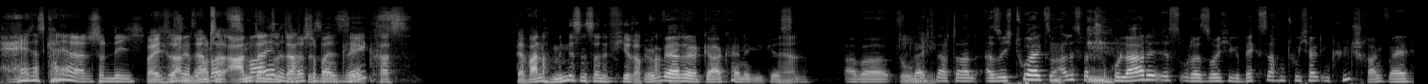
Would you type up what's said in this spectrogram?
Hä, das kann ja dann schon nicht. Weil ich so Das am Samstagabend dann so das dachte, schon so, bei okay, sechs. krass. Da war noch mindestens so eine Viererpackung. Irgendwer hat halt gar keine gegessen. Aber Domi. vielleicht lag daran, also ich tue halt so alles, was Schokolade ist oder solche Gebäcksachen, tue ich halt in den Kühlschrank, weil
